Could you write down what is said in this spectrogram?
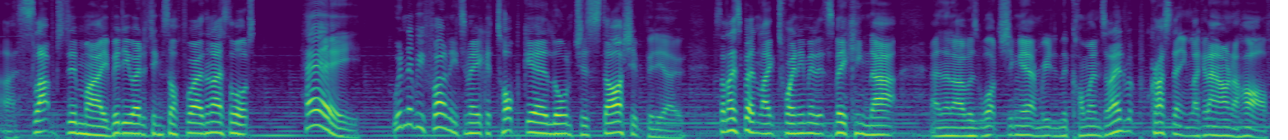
I slapped it in my video editing software, and then I thought, hey, wouldn't it be funny to make a Top Gear launches Starship video? So then I spent like 20 minutes making that and then I was watching it and reading the comments, and I ended up procrastinating like an hour and a half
